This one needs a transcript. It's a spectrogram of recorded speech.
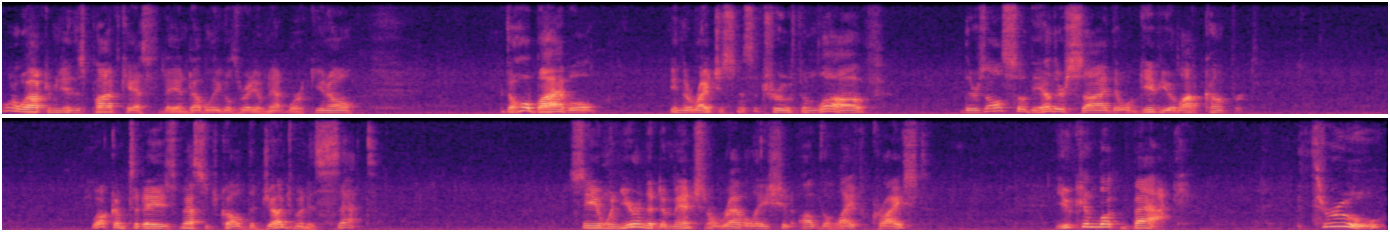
I want to welcome you to this podcast today on Double Eagles Radio Network. You know, the whole Bible, in the righteousness of truth and love, there's also the other side that will give you a lot of comfort. Welcome to today's message called The Judgment is Set. See, when you're in the dimensional revelation of the life of Christ, you can look back through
